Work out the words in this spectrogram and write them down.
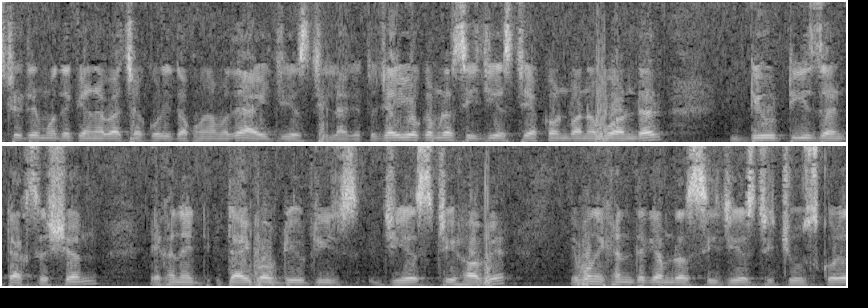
স্টেটের মধ্যে কেনাবেচা করি, তখন আমাদের আইজিএসটি লাগে। তো যাই হোক, আমরা সিজিএসটি অ্যাকাউন্ট বানাবো আন্ডার ডিউটিজ অ্যান্ড ট্যাক্সেশন এখানে টাইপ অফ ডিউটিজ জিএসটি হবে। এবং এখান থেকে আমরা সিজিএসটি চুজ করে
